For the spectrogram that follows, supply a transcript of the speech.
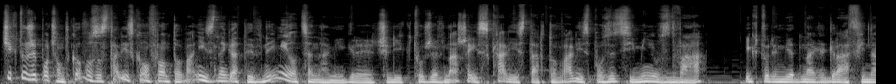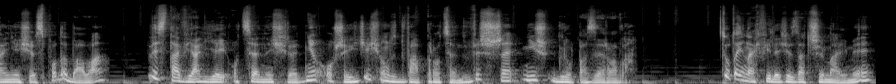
ci, którzy początkowo zostali skonfrontowani z negatywnymi ocenami gry, czyli którzy w naszej skali startowali z pozycji minus 2 i którym jednak gra finalnie się spodobała, wystawiali jej oceny średnio o 62% wyższe niż grupa zerowa. Tutaj na chwilę się zatrzymajmy,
